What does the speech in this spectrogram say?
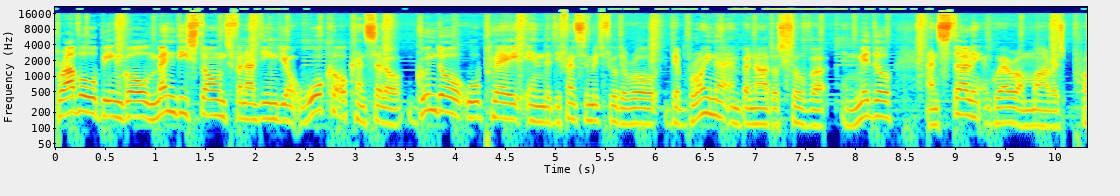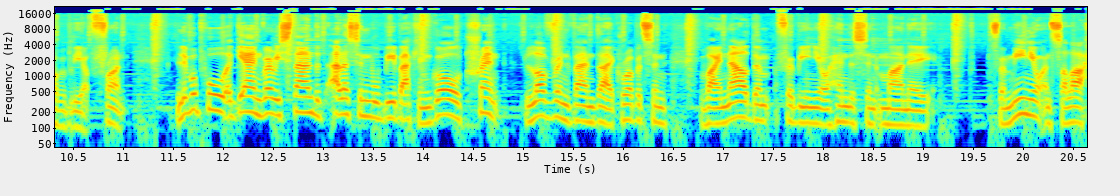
Bravo will be in goal, Mendy, Stones, Fernandinho, Walker or Cancelo. Gundo will play in the defensive midfielder role, De Bruyne and Bernardo Silva in middle, and Sterling, Aguero and Mahrez probably up front. Liverpool, again, very standard. Alisson will be back in goal. Trent, Lovren, Van Dijk, Robertson, Wijnaldum, Fabinho, Henderson, Mane, Firmino and Salah.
